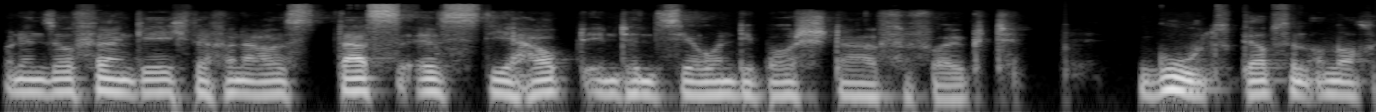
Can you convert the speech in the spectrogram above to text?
und insofern gehe ich davon aus, das ist die Hauptintention, die Bosch da verfolgt. Gut, gab es denn auch noch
